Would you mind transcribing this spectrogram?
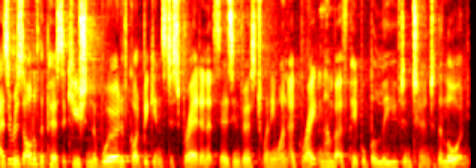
as a result of the persecution, the word of God begins to spread. And it says in verse 21 a great number of people believed and turned to the Lord.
